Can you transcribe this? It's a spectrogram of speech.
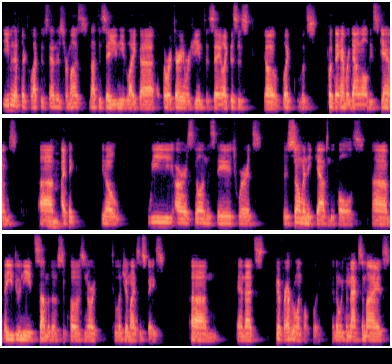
even if they're collective standards from us, not to say you need like a authoritarian regime to say like this is you know like let's put the hammer down on all these scams. Um, mm. I think you know we are still in the stage where it's there's so many gaps and loopholes um, that you do need some of those to close in order to legitimize the space, um, and that's good for everyone hopefully. And then we can maximize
